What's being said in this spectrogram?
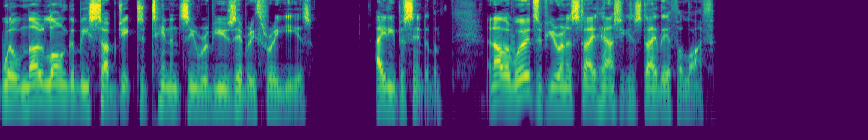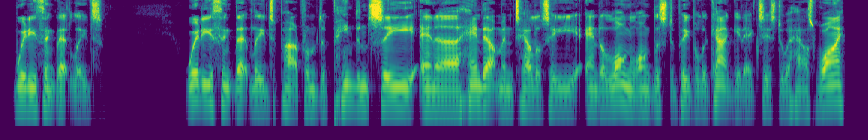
will no longer be subject to tenancy reviews every three years. 80% of them. In other words, if you're in a state house, you can stay there for life. Where do you think that leads? Where do you think that leads apart from dependency and a handout mentality and a long, long list of people who can't get access to a house? Why?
